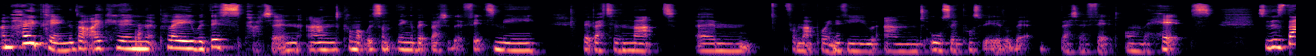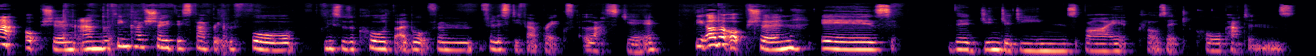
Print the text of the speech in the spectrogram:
I'm hoping that I can play with this pattern and come up with something a bit better that fits me a bit better than that um, from that point of view and also possibly a little bit better fit on the hips. So there's that option and I think I've showed this fabric before. This was a cord that I bought from Felicity Fabrics last year. The other option is the Ginger Jeans by Closet Core Patterns.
